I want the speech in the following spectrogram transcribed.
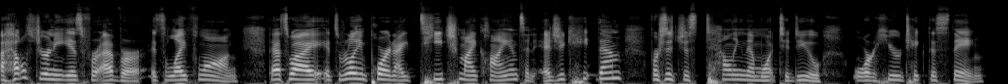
a health journey is forever. It's lifelong. That's why it's really important. I teach my clients and educate them versus just telling them what to do or here, take this thing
